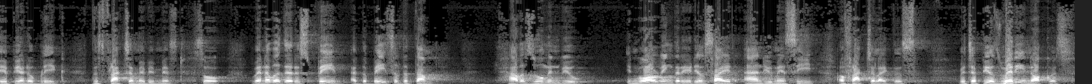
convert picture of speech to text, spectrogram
AP and oblique, this fracture may be missed. So whenever there is pain at the base of the thumb, have a zoom in view involving the radial side and you may see a fracture like this, which appears very innocuous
